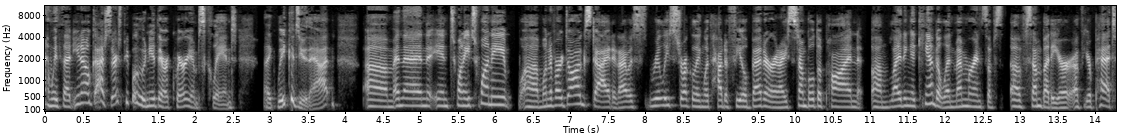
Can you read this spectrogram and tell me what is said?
and we thought, you know, gosh, there's people who need their aquariums cleaned. Like we could do that. Um, and then in 2020, um, one of our dogs died, and I was really struggling with how to feel better. And I stumbled upon um, lighting a candle in remembrance of of somebody or of your pet.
